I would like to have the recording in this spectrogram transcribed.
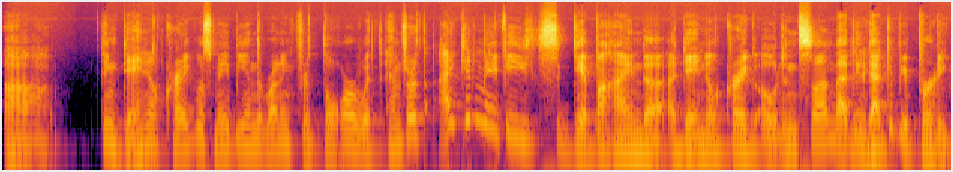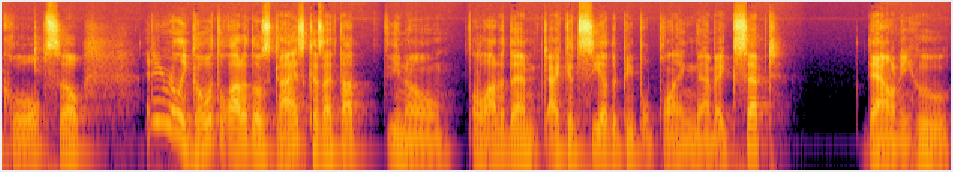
uh, I think Daniel Craig was maybe in the running for Thor with Hemsworth. I could maybe get behind a, a Daniel Craig Odinson. I think that could be pretty cool. So, I didn't really go with a lot of those guys because I thought, you know, a lot of them, I could see other people playing them, except Downey, who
